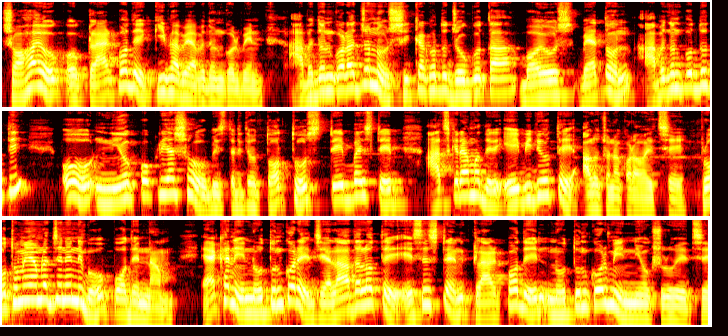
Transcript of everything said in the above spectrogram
সহায়ক ও ক্লার্ক পদে কীভাবে আবেদন করবেন? আবেদন করার জন্য শিক্ষাগত যোগ্যতা, বয়স, বেতন, আবেদন পদ্ধতি ও নিয়োগ প্রক্রিয়া সহ বিস্তারিত তথ্য স্টেপ বাই স্টেপ আজকের আমাদের এই ভিডিওতে আলোচনা করা হয়েছে। প্রথমে আমরা জেনে নেব পদের নাম। এখানে নতুন করে জেলা আদালতে অ্যাসিস্ট্যান্ট ক্লার্ক পদে নতুন কর্মী নিয়োগ শুরু হয়েছে।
